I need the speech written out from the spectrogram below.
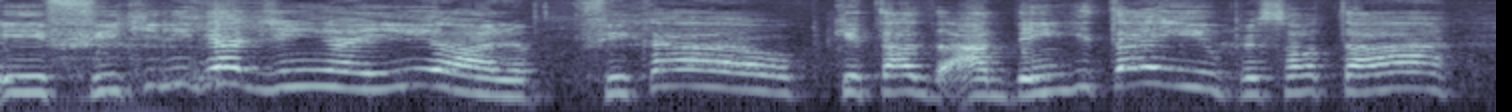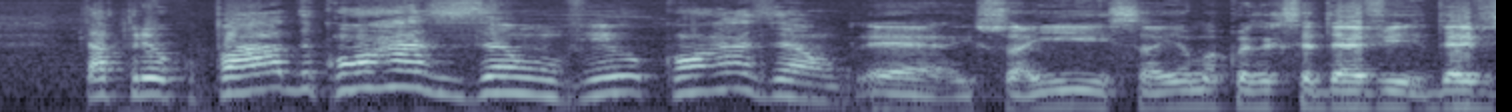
e fique ligadinho aí, olha, fica. Porque tá, a dengue tá aí, o pessoal tá, tá preocupado com razão, viu? Com razão. É, isso aí, isso aí é uma coisa que você deve, deve,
